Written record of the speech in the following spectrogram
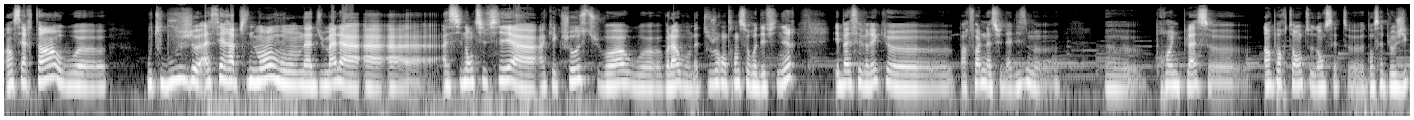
incertain où où tout bouge assez rapidement, où on a du mal à, à, s'identifier à, quelque chose, tu vois, où voilà, où on est toujours en train de se redéfinir. Et ben c'est vrai que parfois le nationalisme prend une place euh, importante dans cette, euh, dans logique.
